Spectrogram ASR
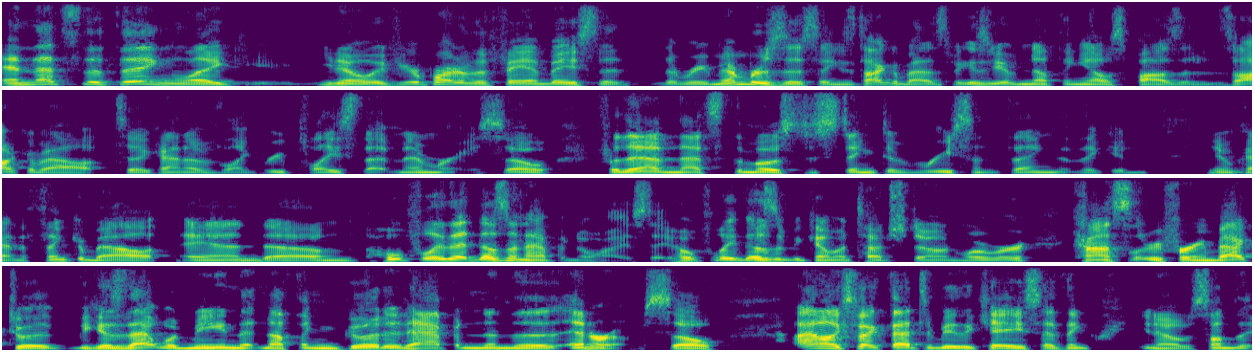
And that's the thing. Like, you know, if you're part of a fan base that that remembers those things to talk about, it's because you have nothing else positive to talk about to kind of like replace that memory. So for them, that's the most distinctive recent thing that they could, you know, kind of think about. And um, hopefully that doesn't happen to Ohio State. Hopefully it doesn't become a touchstone where we're constantly referring back to it because that would mean that nothing good had happened in the interim. So I don't expect that to be the case. I think, you know, something,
